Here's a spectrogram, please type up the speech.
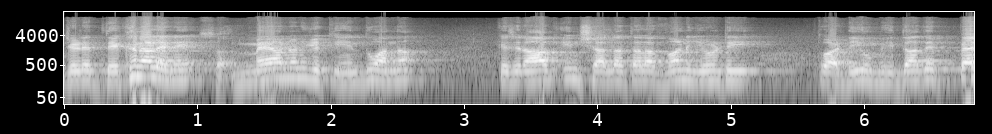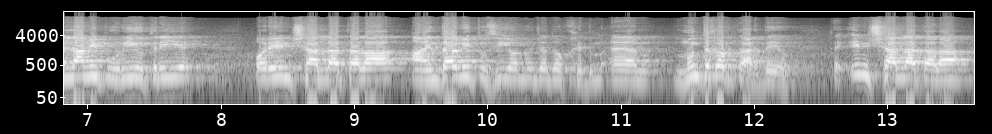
ਜਿਹੜੇ ਦੇਖਣ ਵਾਲੇ ਨੇ Sir. ਮੈਂ ਉਹਨਾਂ ਨੂੰ ਯਕੀਨ ਦਵਾਨਾ ਕਿ ਜਨਾਬ ਇਨਸ਼ਾਅੱਲਾ ਤਾਲਾ ਵਨ ਯੂਨਿਟੀ ਤੁਹਾਡੀ ਉਮੀਦਾਂ ਤੇ ਪਹਿਲਾਂ ਵੀ ਪੂਰੀ ਉਤਰੀ ਹੈ ਔਰ ਇਨਸ਼ਾਅੱਲਾ ਤਾਲਾ ਆਇੰਦਾ ਵੀ ਤੁਸੀਂ ਉਹਨੂੰ ਜਦੋਂ ਖਿਦਮ ਮੁੰਤਖਬ ਕਰਦੇ ਹੋ ਤੇ ਇਨਸ਼ਾਅੱਲਾ ਤਾਲਾ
